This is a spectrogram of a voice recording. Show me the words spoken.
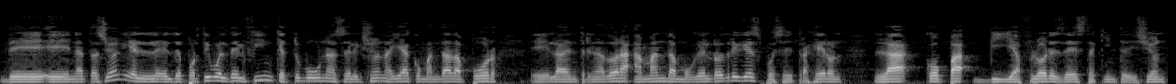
de natación y el, Deportivo El Delfín, que tuvo una selección allá comandada por la entrenadora Amanda Moguel Rodríguez, pues se trajeron la Copa Villaflores de esta quinta edición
